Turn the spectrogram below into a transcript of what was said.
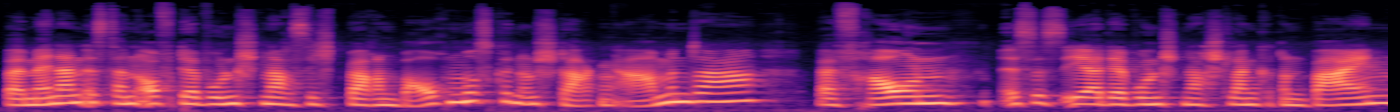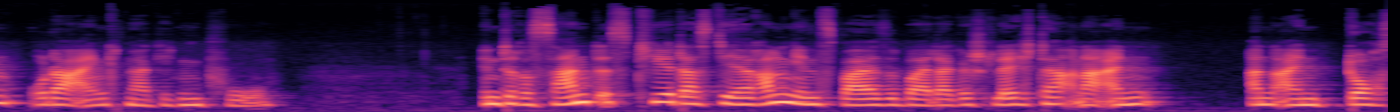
Bei Männern ist dann oft der Wunsch nach sichtbaren Bauchmuskeln und starken Armen da. Bei Frauen ist es eher der Wunsch nach schlankeren Beinen oder einen knackigen Po. Interessant ist hier, dass die Herangehensweise beider Geschlechter an ein, an ein doch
